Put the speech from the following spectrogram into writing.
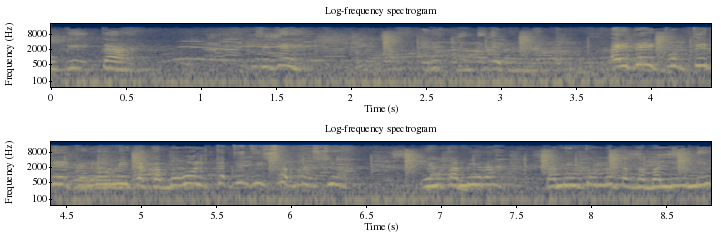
Lugi ka. Sige. Ay, day, kung tinay, kulumi, taga-buhol. Katiti siya ba siya? Yung kamera, kaming tulo, taga-balini.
